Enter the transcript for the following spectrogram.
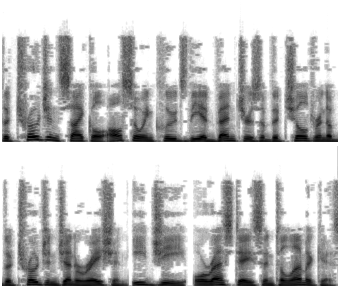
The Trojan cycle also includes the adventures of the children of the Trojan generation e.g., Orestes and Telemachus.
